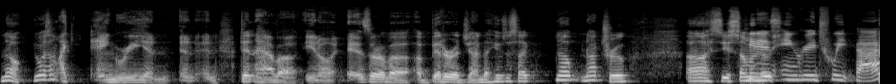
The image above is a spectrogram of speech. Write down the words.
no, he wasn't like angry and, and, and didn't have a you know sort of a, a bitter agenda. He was just like, nope, not true. Uh, see he someone didn't who's angry tweet back.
